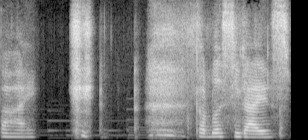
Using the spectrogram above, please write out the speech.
Bye. God bless you guys.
